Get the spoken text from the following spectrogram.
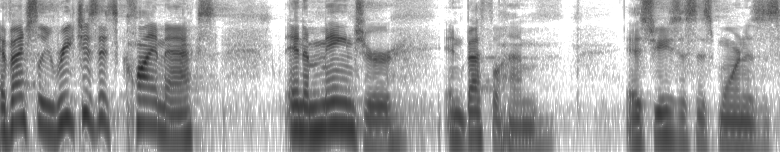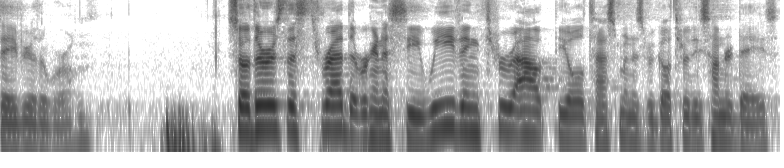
eventually reaches its climax in a manger in Bethlehem as Jesus is born as the Savior of the world. So there is this thread that we're going to see weaving throughout the Old Testament as we go through these 100 days.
